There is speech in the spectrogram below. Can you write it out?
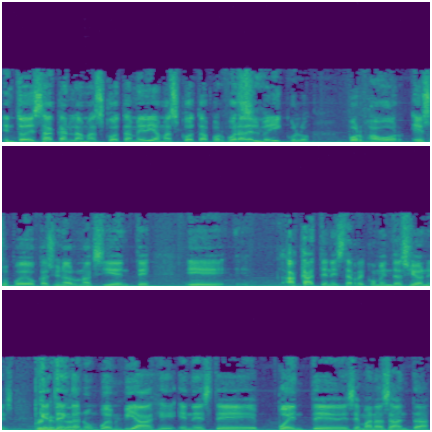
entonces sacan la mascota, media mascota por fuera del vehículo. Por favor, eso puede ocasionar un accidente. Eh, acaten estas recomendaciones. Pues, que general. tengan un buen viaje en este puente de Semana Santa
